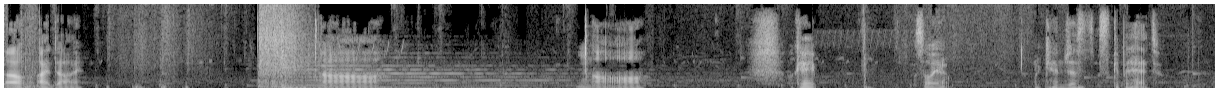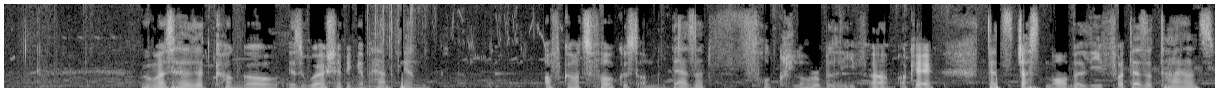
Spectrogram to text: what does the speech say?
Oh, I die. Ah. Ah. Okay. So yeah, we can just skip ahead. Rumor says that Congo is worshipping a pantheon of gods focused on the desert folklore belief. Oh, okay. That's just more belief for desert tiles.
